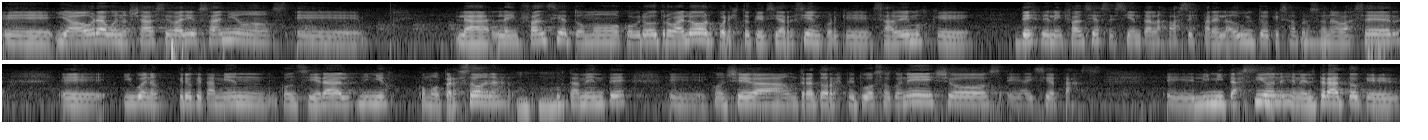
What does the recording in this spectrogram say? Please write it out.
Eh, y ahora, bueno, ya hace varios años eh, la, la infancia tomó, cobró otro valor por esto que decía recién, porque sabemos que desde la infancia se sientan las bases para el adulto que esa persona va a ser. Eh, y bueno, creo que también considerar a los niños como personas, justamente, eh, conlleva un trato respetuoso con ellos, eh, hay ciertas limitaciones en el trato que,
